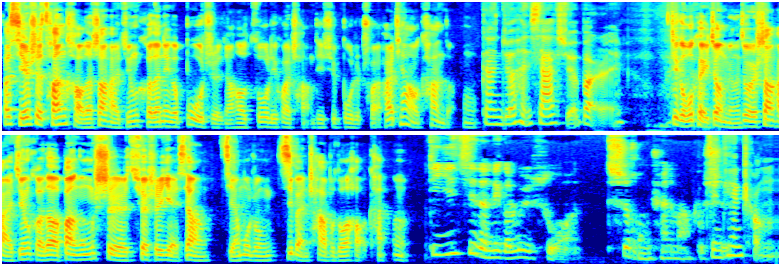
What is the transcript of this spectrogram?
它其实是参考的上海君和的那个布置，然后租了一块场地去布置出来，还是挺好看的。嗯，感觉很下血本哎。这个我可以证明，就是上海君和的办公室确实也像节目中基本差不多好看。嗯，第一季的那个律所。是红圈的吗？不是。景天城，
